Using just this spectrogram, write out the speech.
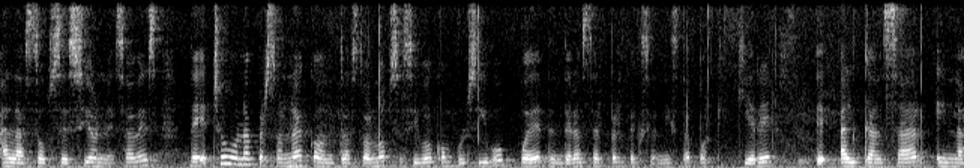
a las obsesiones, ¿sabes? De hecho, una persona con trastorno obsesivo compulsivo puede tender a ser perfeccionista porque quiere eh, alcanzar en, la,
